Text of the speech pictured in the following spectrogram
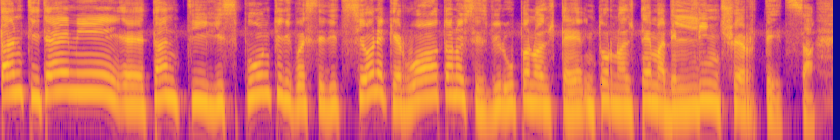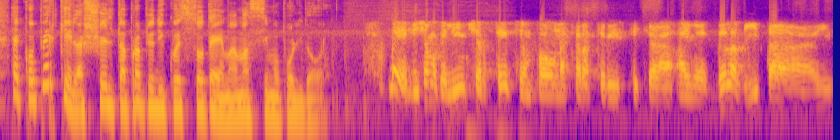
tanti temi, eh, tanti gli spunti di questa edizione che ruotano e si sviluppano al te- intorno al tema dell'incertezza. Ecco, perché la scelta proprio di questo tema, Massimo Polidoro? Beh, diciamo che l'incertezza è un po' una caratteristica, ahimè, della vita in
